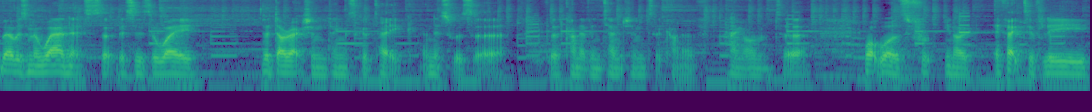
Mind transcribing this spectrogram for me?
there was an awareness that this is the way, the direction things could take, and this was uh, the kind of intention to kind of hang on to what was, you know, effectively,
